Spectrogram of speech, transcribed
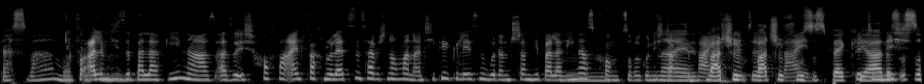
Das war modern. Vor allem diese Ballerinas. Also ich hoffe einfach, nur letztens habe ich noch mal einen Artikel gelesen, wo dann stand, die Ballerinas Mm. kommen zurück und ich nein, dachte, nein, Watschel, bitte, Watschelfuß nein. ist back. Ja, das nicht. ist so.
